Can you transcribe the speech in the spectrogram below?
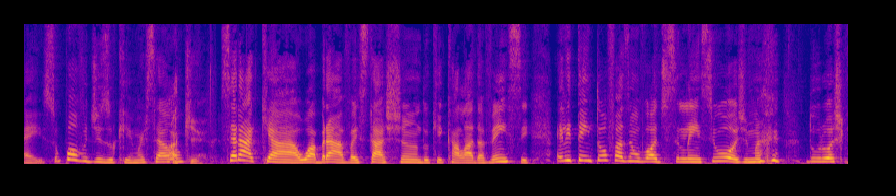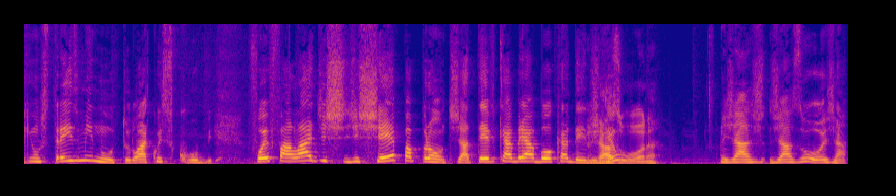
É isso. O povo diz o quê, Marcelo? Aqui. Será que a, o Abrava está achando que calada vence? Ele tentou fazer um voto de silêncio hoje, mas durou acho que uns três minutos lá com o Scooby. Foi falar de, de xepa, pronto, já teve que abrir a boca dele, Já viu? zoou, né? Já, já zoou, já.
